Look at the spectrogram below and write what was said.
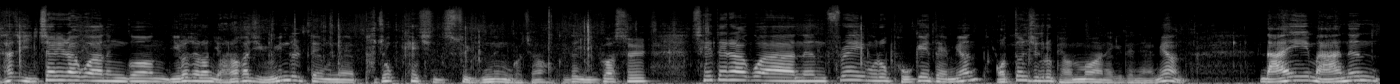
사실 일자리라고 하는 건 이러저런 여러 가지 요인들 때문에 부족해질 수 있는 거죠. 근데 이것을 세대라고 하는 프레임으로 보게 되면 어떤 식으로 변모하게 되냐면 나이 많은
